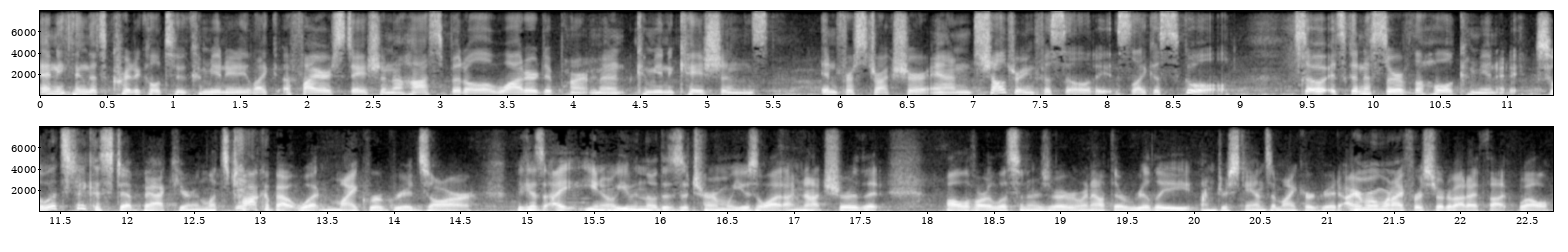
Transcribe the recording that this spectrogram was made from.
anything that's critical to a community, like a fire station, a hospital, a water department, communications, infrastructure and sheltering facilities like a school. So it's going to serve the whole community. So let's take a step back here and let's talk yeah. about what microgrids are. Because I, you know, even though this is a term we use a lot, I'm not sure that all of our listeners or everyone out there really understands a microgrid. I remember when I first heard about it, I thought, well,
